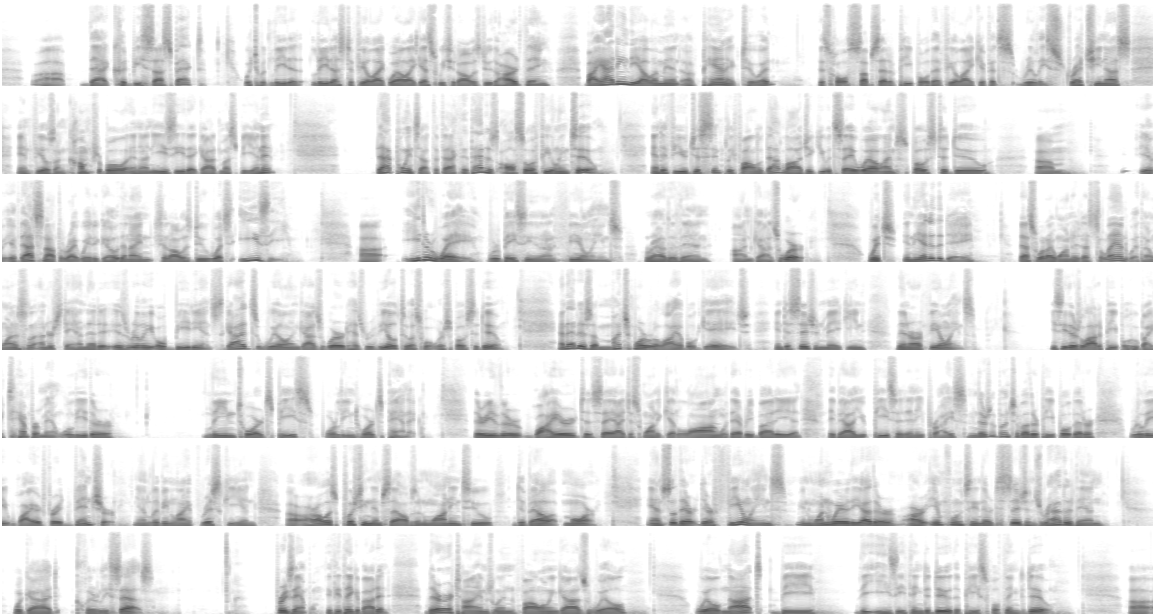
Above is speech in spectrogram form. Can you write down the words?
uh, that could be suspect which would lead lead us to feel like, well, I guess we should always do the hard thing. By adding the element of panic to it, this whole subset of people that feel like if it's really stretching us and feels uncomfortable and uneasy, that God must be in it. That points out the fact that that is also a feeling too. And if you just simply followed that logic, you would say, well, I'm supposed to do. Um, if, if that's not the right way to go, then I should always do what's easy uh, either way, we're basing it on feelings rather than on God's Word, which, in the end of the day, that's what I wanted us to land with. I want us to understand that it is really obedience. God's will and God's Word has revealed to us what we're supposed to do. And that is a much more reliable gauge in decision making than our feelings. You see, there's a lot of people who, by temperament, will either lean towards peace or lean towards panic. They're either wired to say, I just want to get along with everybody, and they value peace at any price. And there's a bunch of other people that are really wired for adventure and living life risky and uh, are always pushing themselves and wanting to develop more. And so their their feelings, in one way or the other, are influencing their decisions rather than what God clearly says. For example, if you think about it, there are times when following God's will will not be the easy thing to do, the peaceful thing to do. Uh,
